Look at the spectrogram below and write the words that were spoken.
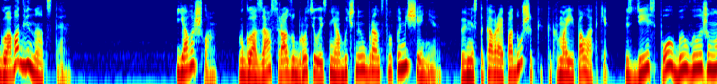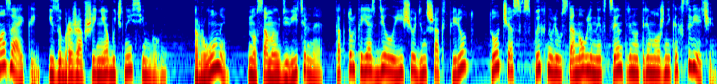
Глава 12. Я вошла. В глаза сразу бросилось необычное убранство помещения. Вместо ковра и подушек, как в моей палатке, здесь пол был выложен мозаикой, изображавшей необычные символы. Руны, но самое удивительное, как только я сделала еще один шаг вперед, тотчас вспыхнули установленные в центре на треножниках свечи,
